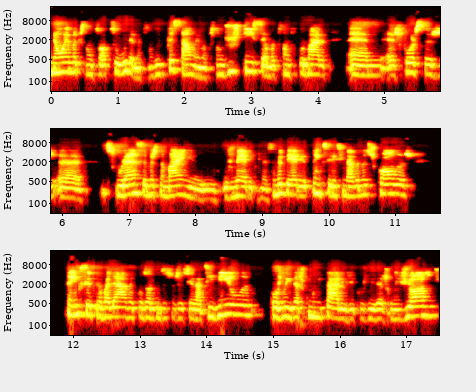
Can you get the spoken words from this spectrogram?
não é uma questão só de saúde, é uma questão de educação, é uma questão de justiça, é uma questão de formar um, as forças uh, de segurança, mas também uh, os médicos nessa matéria, tem que ser ensinada nas escolas, tem que ser trabalhada com as organizações da sociedade civil, com os líderes comunitários e com os líderes religiosos,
